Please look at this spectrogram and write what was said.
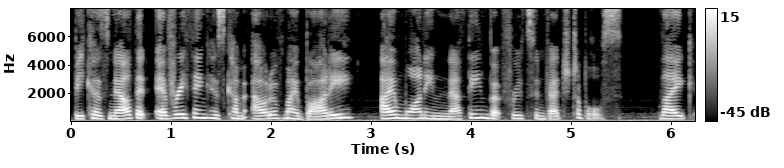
because now that everything has come out of my body, I'm wanting nothing but fruits and vegetables. Like,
